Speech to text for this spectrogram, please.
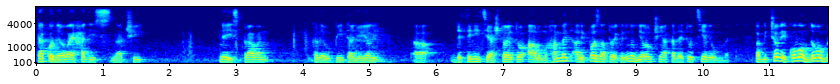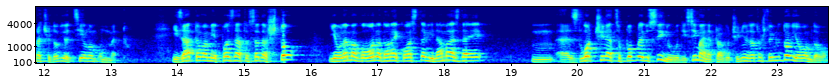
Tako da je ovaj hadis, znači, neispravan kada je u pitanju, jeli, a, definicija što je to Alu Muhammed, ali poznato je kod jednog djela učenja kada je to cijeli ummet. Pa bi čovjek ovom dovom braću dovio cijelom ummetu. I zato vam je poznato sada što je Ulema govorila da onaj ko ostavi namaz da je Mm, e, zločinac u pogledu svi ljudi, svima je nepravdu činio zato što im dovio ovom dovom.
